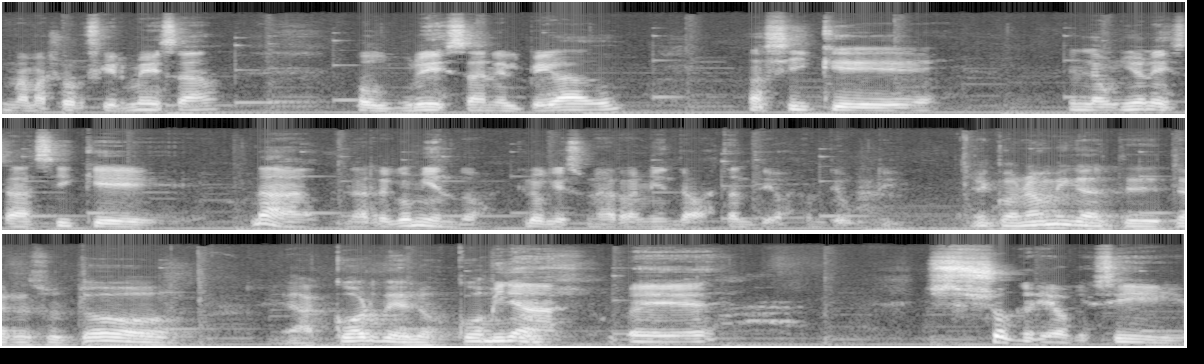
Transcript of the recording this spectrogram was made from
una mayor firmeza o dureza en el pegado. Así que en la unión esa, así que nada, la recomiendo. Creo que es una herramienta bastante, bastante útil. ¿Económica te, te resultó acorde de los costos? Mira, eh, yo creo que sí.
